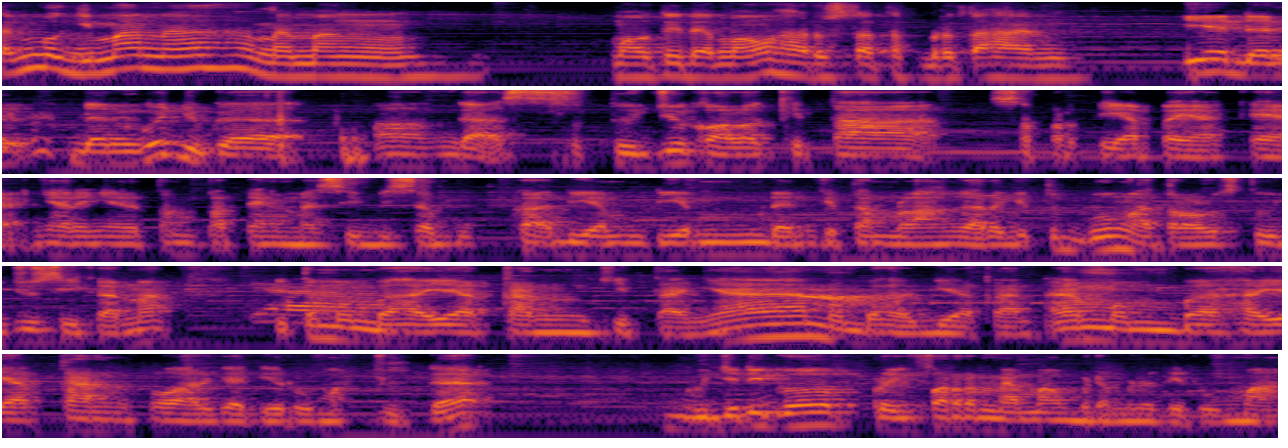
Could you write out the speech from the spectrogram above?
tapi mau gimana? Memang mau tidak mau harus tetap bertahan Iya dan dan gue juga eh, nggak uh, setuju kalau kita seperti apa ya kayak nyari-nyari tempat yang masih bisa buka diam-diam dan kita melanggar gitu gue nggak terlalu setuju sih karena yeah. itu membahayakan kitanya, membahagiakan eh membahayakan keluarga di rumah juga. Hmm. Jadi gue prefer memang benar-benar di rumah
